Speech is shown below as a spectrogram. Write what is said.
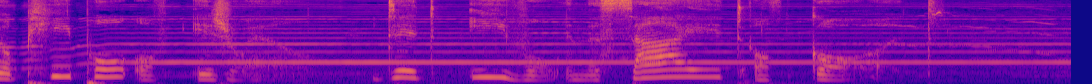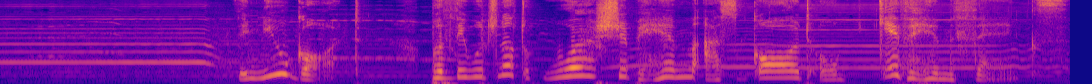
The people of Israel did evil in the sight of God. They knew God, but they would not worship Him as God or give Him thanks.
